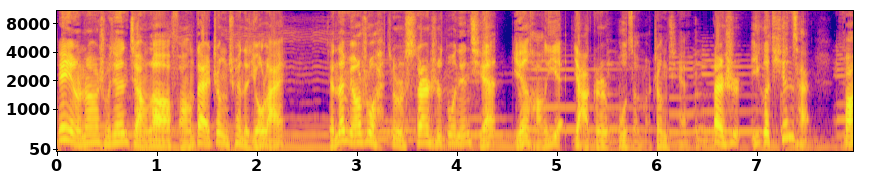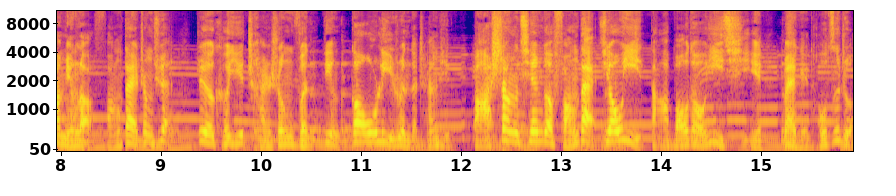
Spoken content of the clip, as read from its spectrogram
电影呢，首先讲了房贷证券的由来。简单描述啊，就是三十多年前，银行业压根儿不怎么挣钱，但是一个天才发明了房贷证券，这个可以产生稳定高利润的产品，把上千个房贷交易打包到一起卖给投资者，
